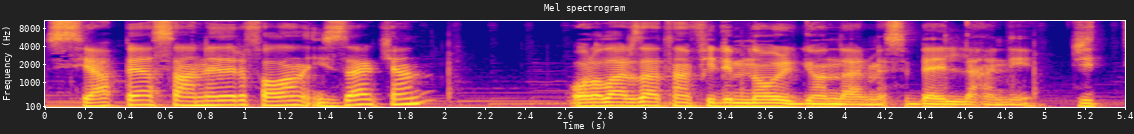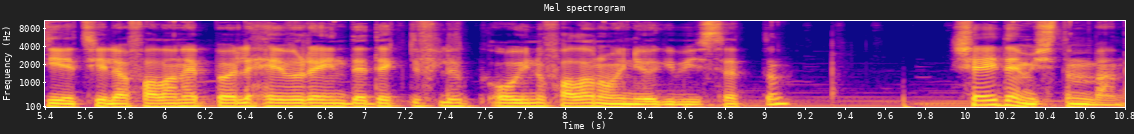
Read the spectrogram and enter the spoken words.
Siyah beyaz sahneleri falan izlerken oralar zaten film noir göndermesi belli hani ciddiyetiyle falan hep böyle Heavy Rain dedektiflik oyunu falan oynuyor gibi hissettim. Şey demiştim ben.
